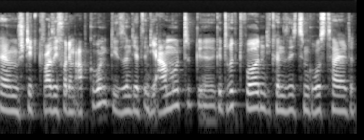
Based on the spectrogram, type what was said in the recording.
ähm, steht quasi vor dem Abgrund. Die sind jetzt in die Armut ge gedrückt worden. Die können sich zum Großteil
